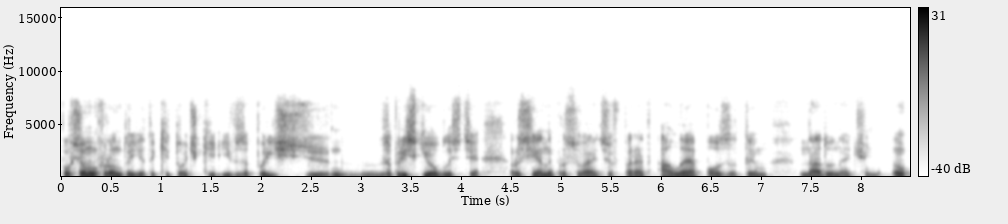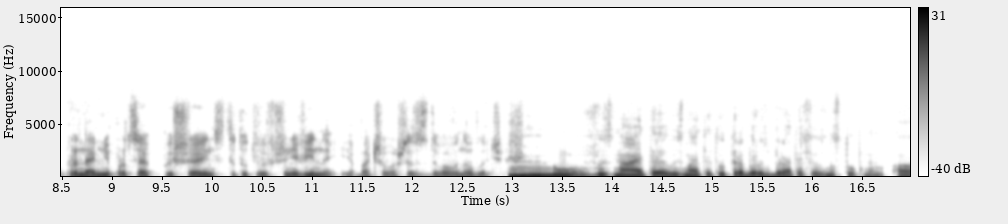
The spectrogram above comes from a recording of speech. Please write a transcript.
По всьому фронту є такі точки, і в Запоріж... в Запорізькій області росіяни просуваються вперед, але поза тим на Донеччині. Ну принаймні про це пише інститут вивчення війни. Я бачу ваше здивоване обличчя. Ну, ви знаєте, ви знаєте, тут треба розбиратися з наступним. А,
